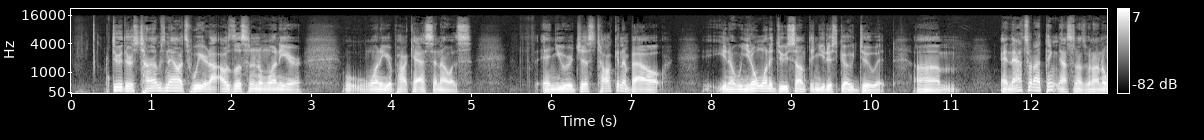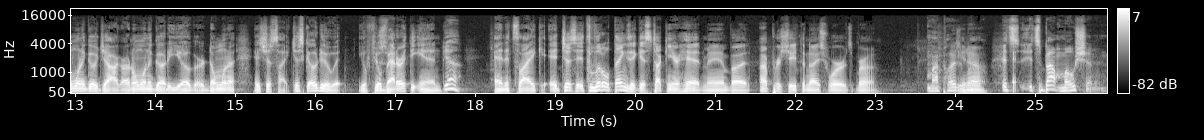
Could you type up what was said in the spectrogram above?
dude, there's times now it's weird. I, I was listening to one of your one of your podcasts, and I was, and you were just talking about, you know, when you don't want to do something, you just go do it. Um, and that's what I think now. Sometimes when I don't want to go jog or I don't want to go to yoga or don't want to, it's just like just go do it. You'll feel better at the end. Yeah. And it's like it just it's little things that get stuck in your head, man. But I appreciate the nice words, bro. My pleasure. You know? it's it's about motion.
